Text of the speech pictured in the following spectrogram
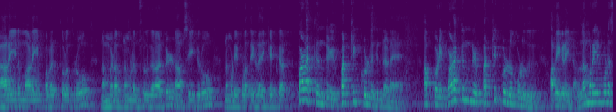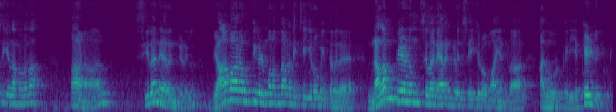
காலையிலும் மாலையும் பலர் தொழுகிறோம். நம்மிடம் நம்மிடம் சொல்கிறார்கள் நாம் செய்கிறோம். நம்முடைய குழந்தைகளை கேட்கிறார். பழக்கங்கள் பற்றி கொள்ளுகின்றன. அப்படி பழக்கங்கள் பற்றி கொள்ளும் பொழுது அவைகளை நல்ல முறையில் கூட செய்யலாம் அல்லவா? ஆனால் சில நேரங்களில் வியாபார உத்திகள் மூலம்தான் அதை செய்கிறோமே தவிர நலம் பேணும் சில நேரங்களில் செய்கிறோமா என்றால் அது ஒரு பெரிய கேள்விக்குறி.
